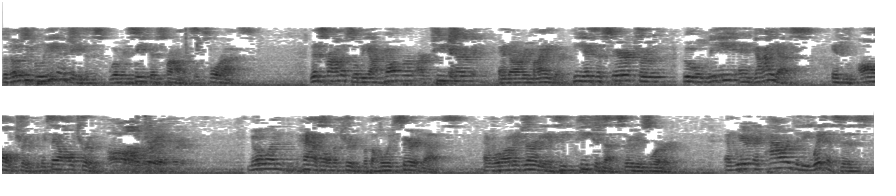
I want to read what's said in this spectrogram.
So those who believe in Jesus will receive this promise. It's for us. This promise will be our helper, our teacher, and our reminder. He is the Spirit of truth who will lead and guide us into all truth. Can we say all truth? All truth. No one has all the truth, but the Holy Spirit does. And we're on a journey as He teaches us through His Word. And we are empowered to be witnesses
